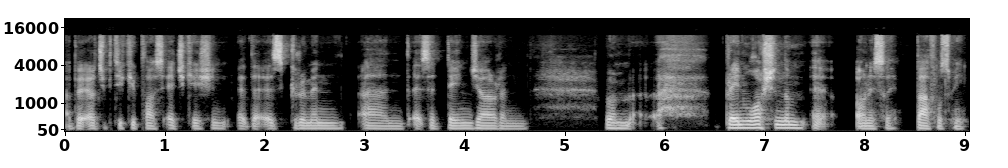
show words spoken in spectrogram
about LGBTQ plus education that is grooming and it's a danger, and we're brainwashing them. It honestly baffles me.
